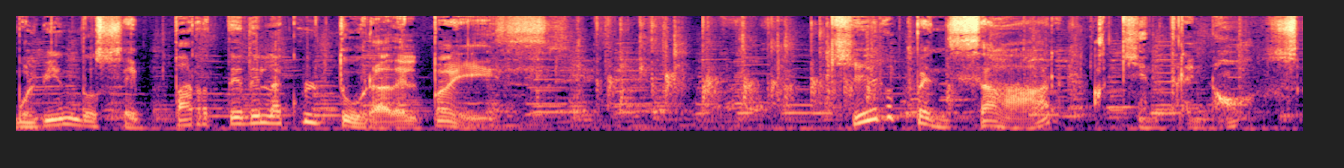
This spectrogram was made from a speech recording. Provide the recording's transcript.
volviéndose parte de la cultura del país. Quiero pensar, aquí entre nos,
